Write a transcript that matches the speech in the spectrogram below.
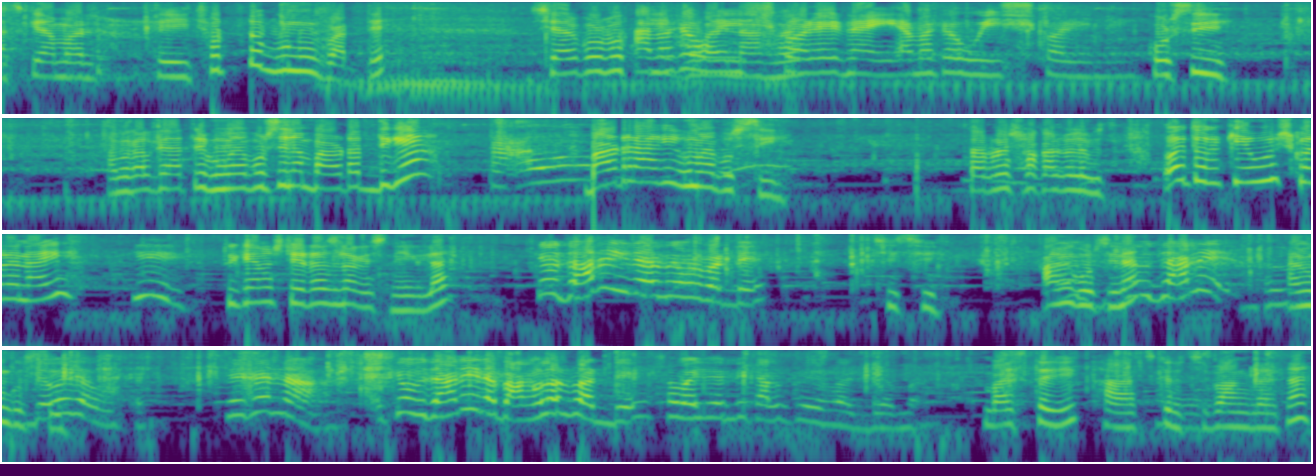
আজকে আমার এই ছোট্ট বুনুর বার্থডে শেয়ার করব আমাকে উইশ করে নাই আমাকে উইশ করে নাই। করছি। আমি কালকে রাত্রে ঘুমায় পড়ছিলাম বারোটার দিকে। বারোটার আগে ঘুমায় পড়ছি। তারপরে সকালবেলা ওই তোকে কেউ উইশ করে নাই? কি? তুই কেন স্টেটাস লাগাস নি এগুলা? কেউ জানে না আমার বার্থডে ছি ছি। আমি করছি না? জানে? আমি করছি। যাব সেটা না। কেউ জানি না বাংলার বার্থডে সবাই জানে কালকে বার্থডে আমার। বাইশ তারিখ আজকে হচ্ছে বাংলায় হ্যাঁ?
